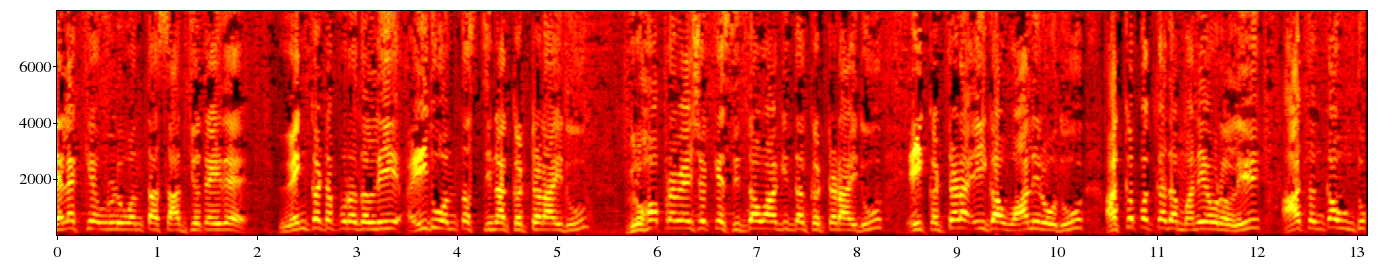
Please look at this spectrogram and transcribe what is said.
ನೆಲಕ್ಕೆ ಉರುಳುವಂತ ಸಾಧ್ಯತೆ ಇದೆ. ವೆಂಕಟಪುರದಲ್ಲಿ ಐದು ಅಂತಸ್ತಿನ ಕಟ್ಟಡ ಇದು. ಗೃಹ ಪ್ರವೇಶಕ್ಕೆ ಸಿದ್ಧವಾಗಿದ್ದ ಕಟ್ಟಡ ಇದು. ಈ ಕಟ್ಟಡ ಈಗ ವಾಲಿರೋದು. ಅಕ್ಕಪಕ್ಕದ ಮನೆಯವರಲ್ಲಿ ಆತಂಕ ಉಂಟು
